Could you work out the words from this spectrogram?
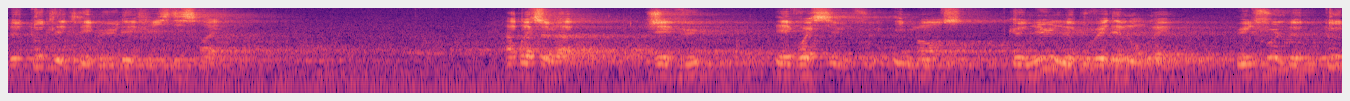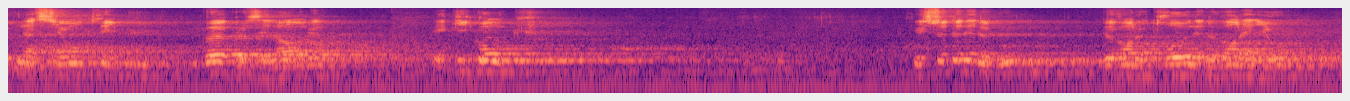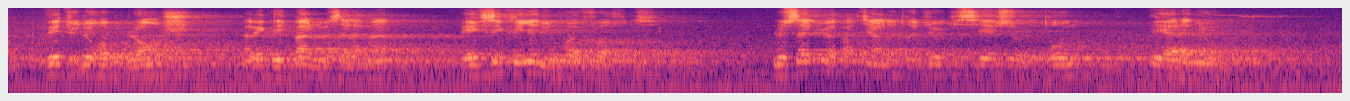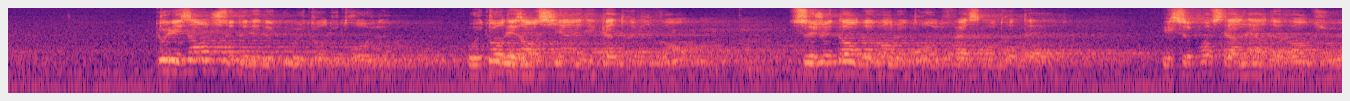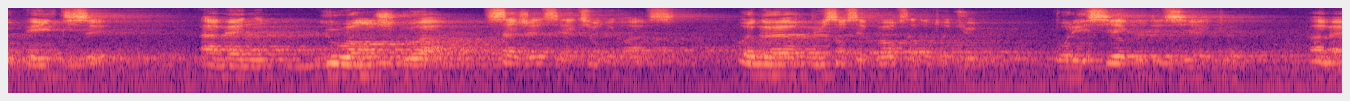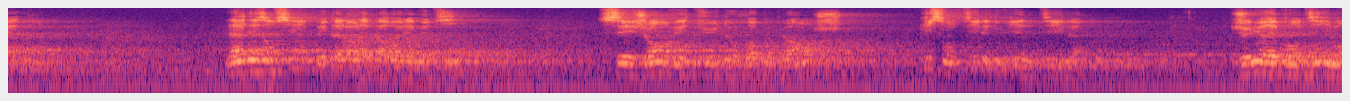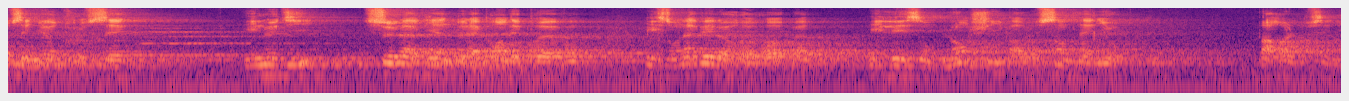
000, de toutes les tribus des fils d'Israël. Après cela, j'ai vu, et voici une foule immense que nul ne pouvait dénombrer, une foule de toutes nations, tribus, peuples et langues, et quiconque il se tenait debout devant le trône et devant l'agneau, vêtu de robes blanches, avec des palmes à la main, et il s'écriait d'une voix forte. Le salut appartient à notre Dieu qui siège sur le trône et à l'agneau. Tous les anges se tenaient debout autour des anciens et des quatre vivants, se jetant devant le trône face contre terre. Ils se prosternèrent devant Dieu et ils disaient Amen, louange, gloire, sagesse et action de grâce, honneur, puissance et force à notre Dieu pour les siècles des siècles. Amen. L'un des anciens prit alors la parole et me dit Ces gens vêtus de robes blanches, qui sont-ils et d'où viennent-ils? Je lui répondis Mon Seigneur, tu le sais. Il me dit Ceux-là viennent de la grande épreuve. Ils ont lavé leurs robes, ils les ont blanchis par le sang de l'agneau. Parole du Seigneur.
